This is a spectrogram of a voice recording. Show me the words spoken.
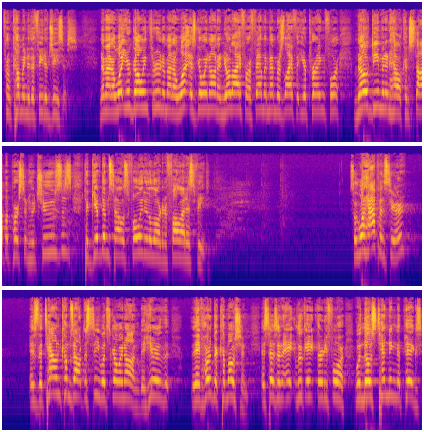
from coming to the feet of Jesus. No matter what you're going through, no matter what is going on in your life or a family member's life that you're praying for, no demon in hell can stop a person who chooses to give themselves fully to the Lord and fall at his feet. So, what happens here is the town comes out to see what's going on, to hear the, They've heard the commotion. It says in Luke 8:34, when those tending the pigs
